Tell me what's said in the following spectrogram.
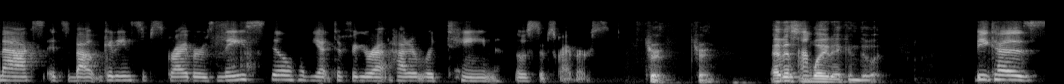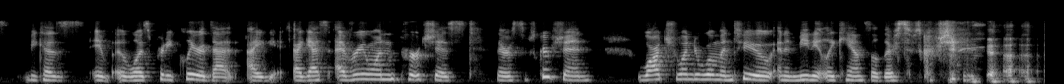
Max it's about getting subscribers. They still have yet to figure out how to retain those subscribers. True, true. And this is um, the way they can do it. Because because it, it was pretty clear that I I guess everyone purchased their subscription, watched Wonder Woman 2, and immediately canceled their subscription. yeah.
